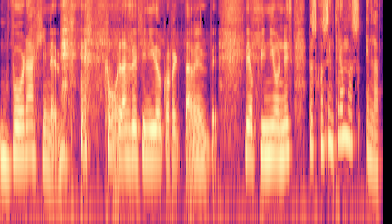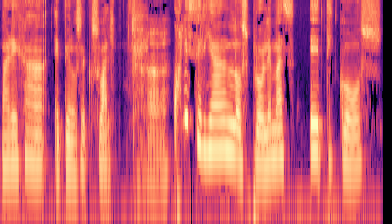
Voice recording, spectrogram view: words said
vorágine, de, como la has definido correctamente, de opiniones, nos concentramos en la pareja heterosexual? ¿Cuáles serían los problemas éticos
